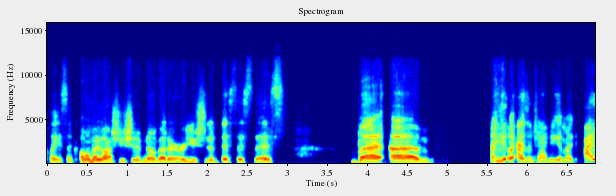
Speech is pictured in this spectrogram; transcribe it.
place, like, oh my gosh, you should have known better, or you should have this, this, this. But um, as I'm chatting, I'm like, I'd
